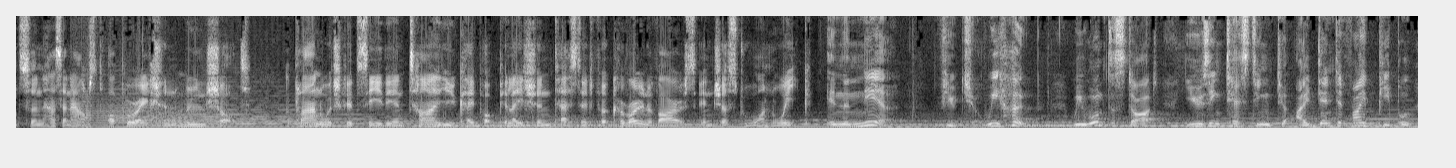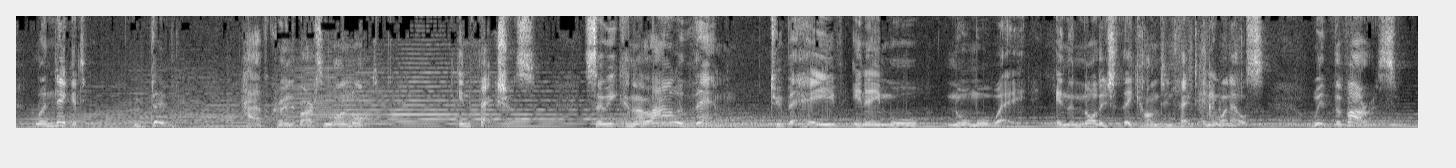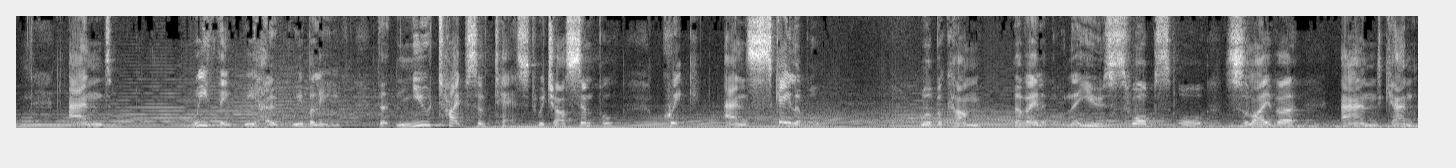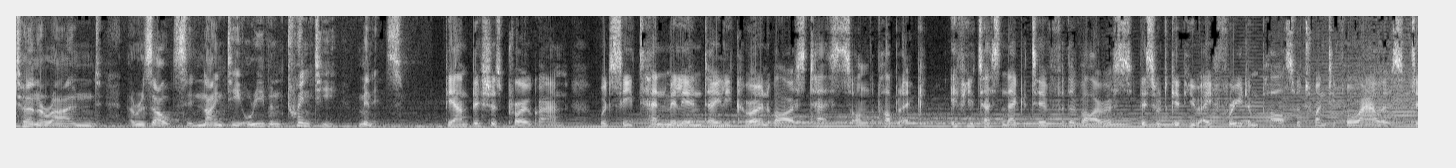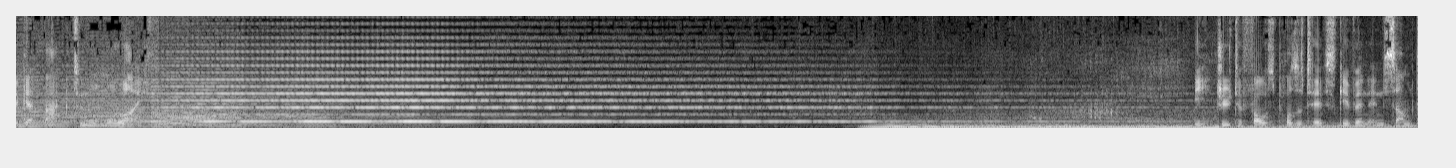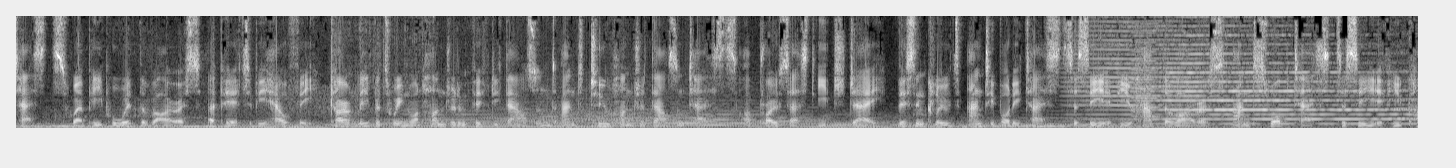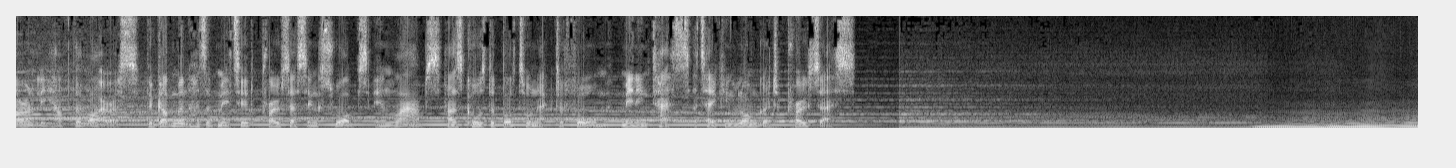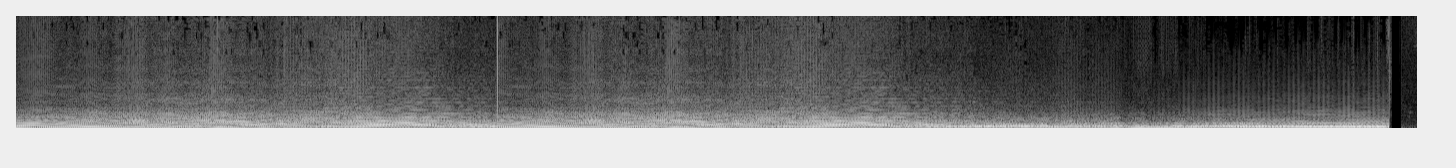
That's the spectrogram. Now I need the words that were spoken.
Johnson has announced Operation Moonshot, a plan which could see the entire UK population tested for coronavirus in just one week. In the near future, we hope we want to start using testing to identify people who are negative, who don't have coronavirus, who are not infectious, so we can allow them to behave in a more normal way, in the knowledge that they can't infect anyone else with the virus. And we think, we hope, we believe that new types of test, which are simple, quick, and scalable, will become available. And they use swabs or saliva and can turn around results in 90 or even 20 minutes. The ambitious programme would see 10 million daily coronavirus tests on the public. If you test negative for the virus, this would give you a freedom pass for 24 hours to get back to normal life. Due to false positives given in some tests, where people with the virus appear to be healthy. Currently, between 150,000 and 200,000 tests are processed each day. This includes antibody tests to see if you have the virus and swab tests to see if you currently have the virus. The government has admitted processing swabs in labs has caused a bottleneck to form, meaning tests are taking longer to process.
